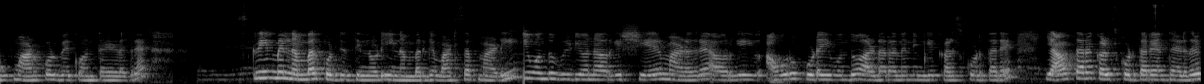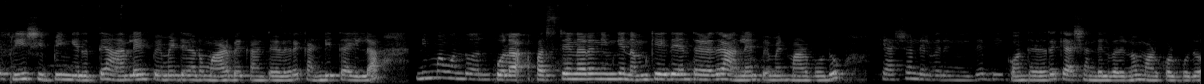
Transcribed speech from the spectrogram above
ಬುಕ್ ಮಾಡ್ಕೊಳ್ಬೇಕು ಅಂತ ಹೇಳಿದ್ರೆ ಸ್ಕ್ರೀನ್ ಮೇಲೆ ನಂಬರ್ ಕೊಟ್ಟಿರ್ತೀನಿ ನೋಡಿ ಈ ನಂಬರ್ಗೆ ವಾಟ್ಸಪ್ ಮಾಡಿ. ಈ ಒಂದು ವಿಡಿಯೋನ ಅವ್ರಿಗೆ ಶೇರ್ ಮಾಡಿದ್ರೆ ಅವ್ರಿಗೆ ಅವರು ಕೂಡ ಈ ಒಂದು ಆರ್ಡರನ್ನು ನಿಮಗೆ ಕಳಿಸ್ಕೊಡ್ತಾರೆ. ಯಾವ ಥರ ಕಳಿಸ್ಕೊಡ್ತಾರೆ ಅಂತ ಹೇಳಿದ್ರೆ ಫ್ರೀ ಶಿಪ್ಪಿಂಗ್ ಇರುತ್ತೆ. ಆನ್ಲೈನ್ ಪೇಮೆಂಟ್ ಏನಾದ್ರು ಮಾಡಬೇಕಂತ ಹೇಳಿದ್ರೆ ಖಂಡಿತ ಇಲ್ಲ. ನಿಮ್ಮ ಒಂದು ಅನುಕೂಲ ಫಸ್ಟ್ ಏನಾರು ನಿಮಗೆ ನಂಬಿಕೆ ಇದೆ ಅಂತ ಹೇಳಿದ್ರೆ ಆನ್ಲೈನ್ ಪೇಮೆಂಟ್ ಮಾಡ್ಬೋದು. ಕ್ಯಾಶ್ ಆನ್ ಡೆಲಿವರಿನೂ ಇದೆ, ಬೇಕು ಅಂತ ಹೇಳಿದ್ರೆ ಕ್ಯಾಶ್ ಆನ್ ಡೆಲಿವರಿನೂ ಮಾಡ್ಕೊಳ್ಬೋದು.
